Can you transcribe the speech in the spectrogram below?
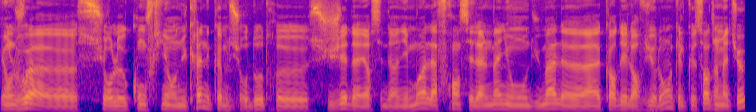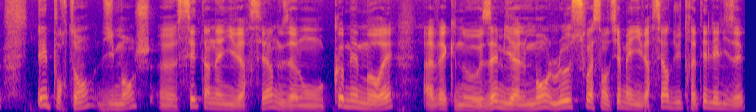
Et on le voit euh, sur le conflit en Ukraine, comme sur d'autres euh, sujets d'ailleurs ces derniers mois, la France et l'Allemagne ont du mal euh, à accorder leur violon, en quelque sorte, Jean-Mathieu. Et pourtant, dimanche, euh, c'est un anniversaire. Nous allons commémorer avec nos amis allemands le 60e anniversaire du traité de l'Élysée.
